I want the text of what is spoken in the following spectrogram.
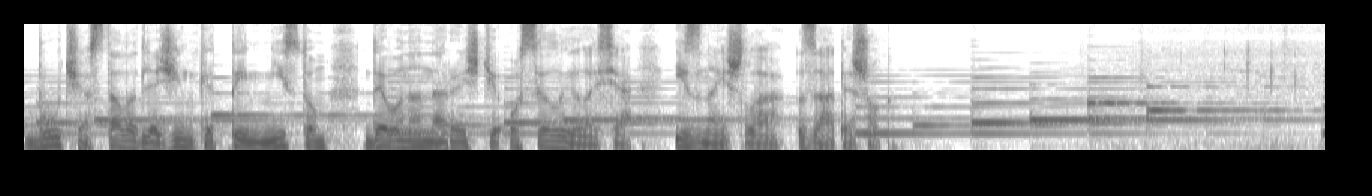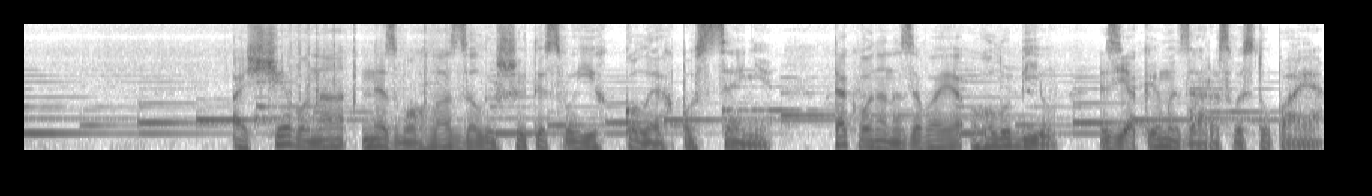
Буча стала для жінки тим містом, де вона нарешті оселилася і знайшла затишок. А ще вона не змогла залишити своїх колег по сцені. Так вона називає голубів, з якими зараз виступає.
